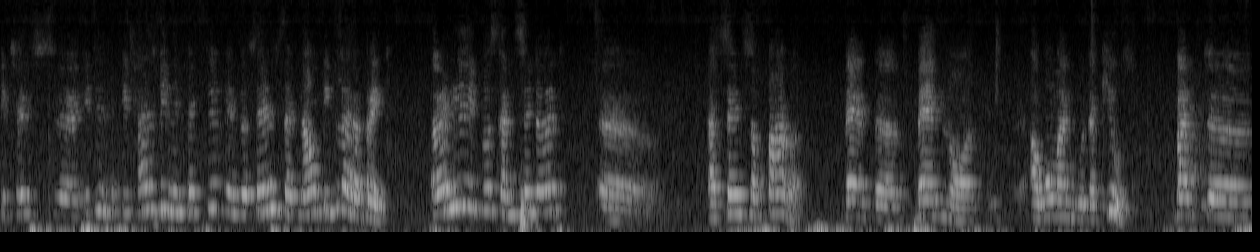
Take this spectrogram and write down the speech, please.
It, is, uh, it, is, it has been effective in the sense that now people are afraid. Earlier it was considered uh, a sense of power where the men or a woman would accuse. But uh,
